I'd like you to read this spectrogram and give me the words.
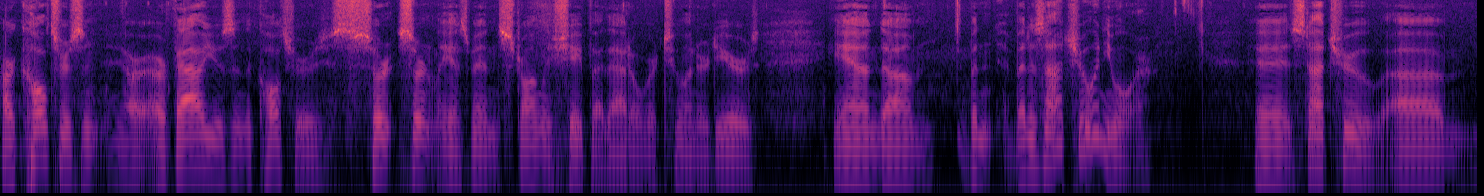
our cultures and our, our values in the culture cer- certainly has been strongly shaped by that over 200 years. And um, but but it's not true anymore. Uh, it's not true. Um,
